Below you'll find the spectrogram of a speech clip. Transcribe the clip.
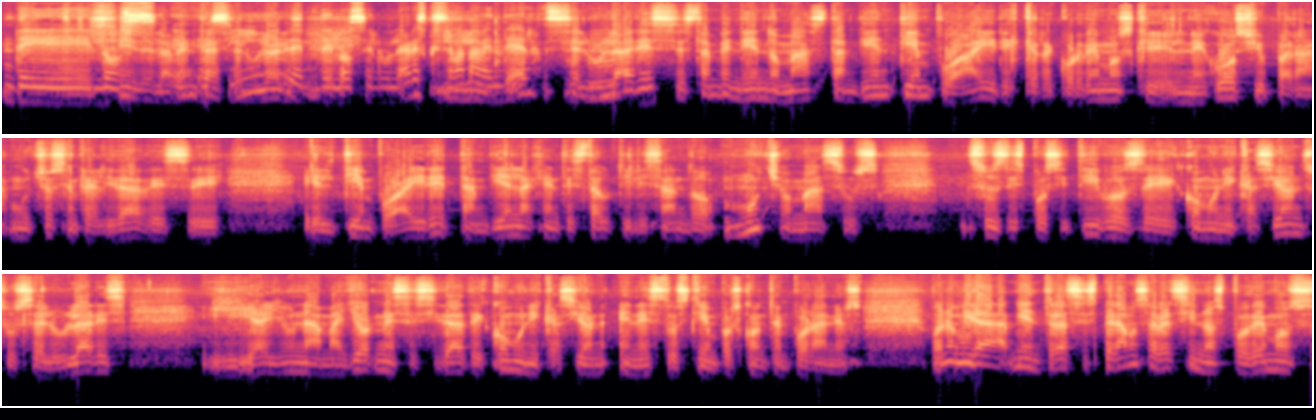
de los, sí, de, la venta de, celulares. De, los celulares que se van a vender. Celulares se están vendiendo más, también tiempo aire, que recordemos que el negocio para muchos en realidad es eh, el tiempo aire. También la gente está utilizando mucho más sus sus dispositivos de comunicación, sus celulares, y hay una mayor necesidad de comunicación en estos tiempos contemporáneos. Bueno, mira, mientras esperamos a ver si nos podemos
